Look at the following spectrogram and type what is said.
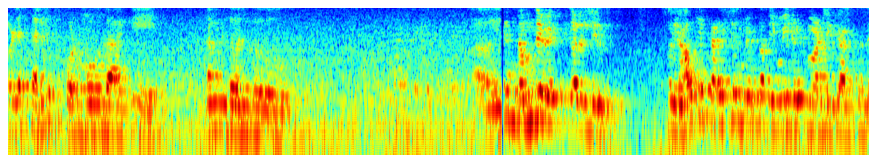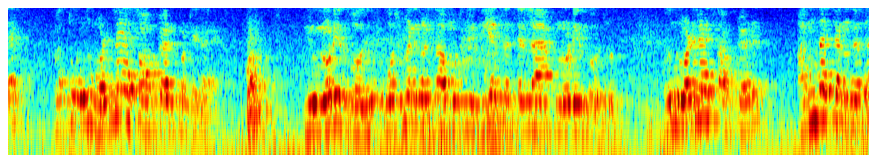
ಒಳ್ಳೆ ಸರ್ವಿಸ್ ಕೊಡ್ಬೋದಾಗಿ ನಮ್ಮದೊಂದು ನಮ್ಮದೇ ವ್ಯಕ್ತಿಗಳಲ್ಲಿ ಇರುತ್ತೆ ಸೊ ಯಾವುದೇ ಕರೆಕ್ಷನ್ ಬೇಕಾದ್ರೂ ಇಮಿಡಿಯೇಟ್ ಮಾಡಲಿಕ್ಕೆ ಆಗ್ತದೆ. ಮತ್ತು ಒಂದು ಒಳ್ಳೆಯ ಸಾಫ್ಟ್ವೇರ್ ಕೊಟ್ಟಿದ್ದಾರೆ. ನೀವು ನೋಡಿರ್ಬೋದು ಪೋಸ್ಟ್ಮ್ಯಾನ್ಗಳು ಸಹ ಮೋಸ್ಟ್ಲಿ ಡಿ ಎಸ್ ಎಸ್ ಎಲ್ಲ ಆ್ಯಪ್ ನೋಡಿರ್ಬೋದು. ಒಂದು ಒಳ್ಳೆಯ ಸಾಫ್ಟ್ವೇರ್ ಅಂದ ಚಂದದ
